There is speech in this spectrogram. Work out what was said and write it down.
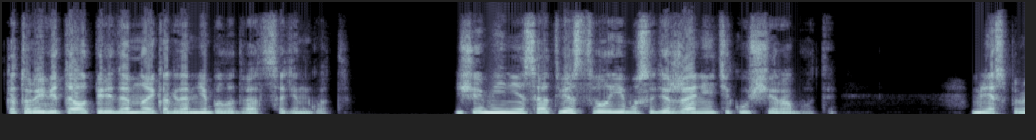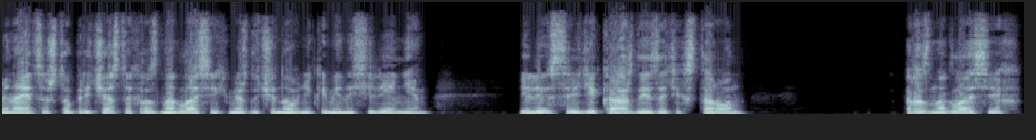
который витал передо мной, когда мне было 21 год. Еще менее соответствовало ему содержание текущей работы. Мне вспоминается, что при частых разногласиях между чиновниками и населением или среди каждой из этих сторон, разногласиях,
